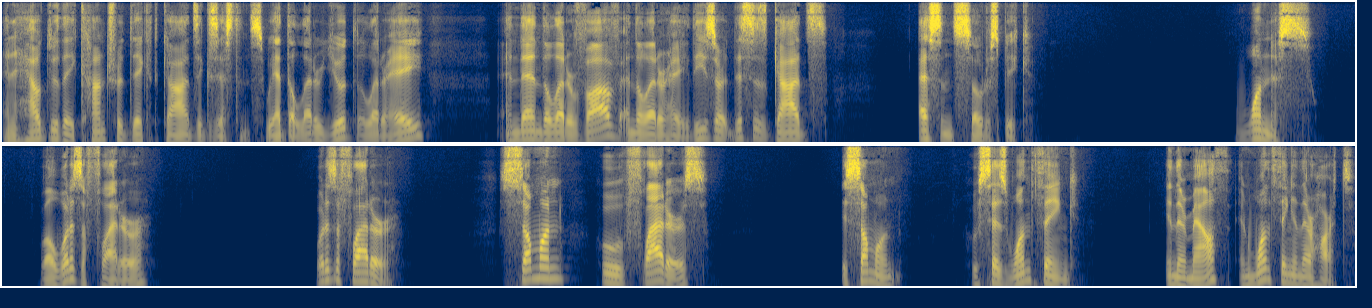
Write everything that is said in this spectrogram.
And how do they contradict God's existence? We had the letter Yud, the letter Hey, and then the letter Vav and the letter Hey. These are this is God's essence, so to speak. Oneness. Well, what is a flatterer? What is a flatterer? Someone who flatters is someone who says one thing in their mouth and one thing in their heart.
